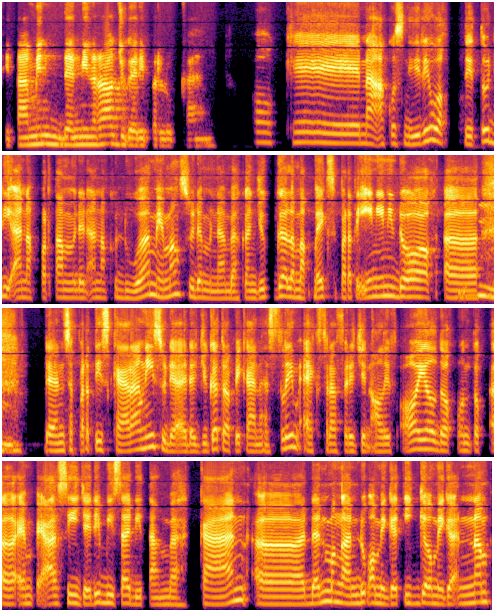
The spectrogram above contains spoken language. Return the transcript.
vitamin dan mineral juga diperlukan. Oke. Nah, aku sendiri waktu itu di anak pertama dan anak kedua memang sudah menambahkan juga lemak baik seperti ini nih, Dok. Mhm. dan seperti sekarang nih sudah ada juga Tropicana Slim extra virgin olive oil, Dok, untuk, eee, MPASI. Jadi bisa ditambahkan, eee, dan mengandung omega 3, omega 6,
